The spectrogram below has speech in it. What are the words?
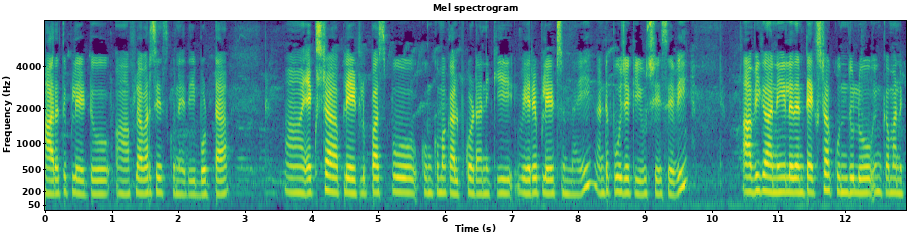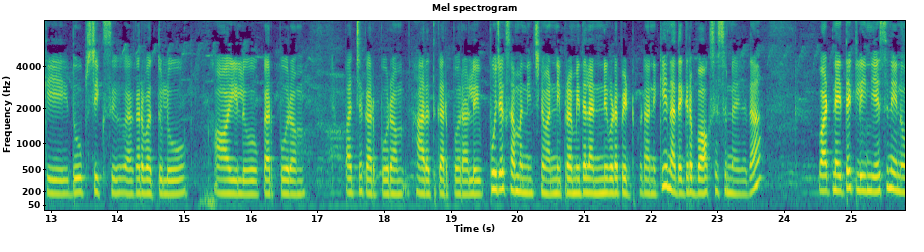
హారతి ప్లేటు ఫ్లవర్స్ వేసుకునేది బుట్ట ఎక్స్ట్రా ప్లేట్లు పసుపు కుంకుమ కలుపుకోవడానికి వేరే ప్లేట్స్ ఉన్నాయి. అంటే పూజకి యూజ్ చేసేవి. అవి కానీ లేదంటే ఎక్స్ట్రా కుందులు ఇంకా మనకి ధూప్ స్టిక్స్ అగరబత్తులు ఆయిల్ కర్పూరం పచ్చ కర్పూరం హారతి కర్పూరాలు పూజకు సంబంధించినవన్నీ ప్రమిదలు అన్నీ కూడా పెట్టుకోవడానికి నా దగ్గర బాక్సెస్ ఉన్నాయి కదా. వాటిని అయితే క్లీన్ చేసి నేను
